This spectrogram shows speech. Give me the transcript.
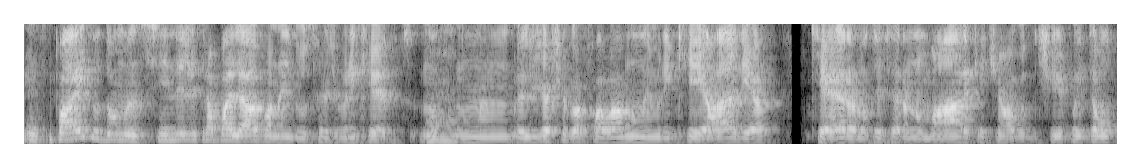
o pai do Dom Mancini, ele trabalhava na indústria de brinquedos. Não- não- ele já chegou a falar, não lembro em que área que era, não sei se era no marketing, algo do tipo. Então,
